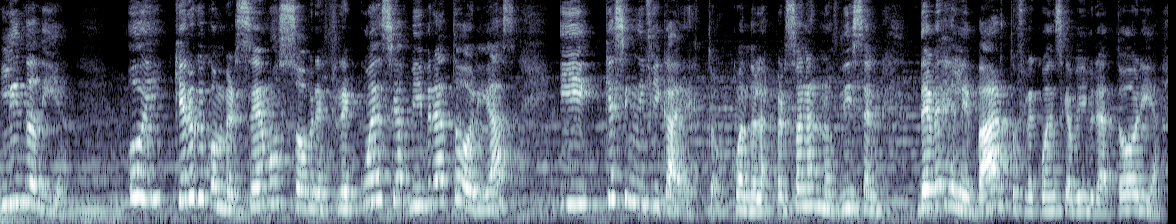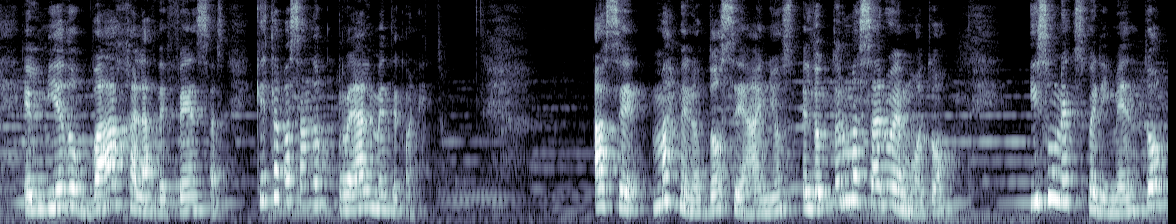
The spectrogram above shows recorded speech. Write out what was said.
lindo día. Hoy quiero que conversemos sobre frecuencias vibratorias y qué significa esto. Cuando las personas nos dicen debes elevar tu frecuencia vibratoria, el miedo baja las defensas. ¿Qué está pasando realmente con esto? Hace más o menos 12 años, el doctor Masaru Emoto hizo un experimento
